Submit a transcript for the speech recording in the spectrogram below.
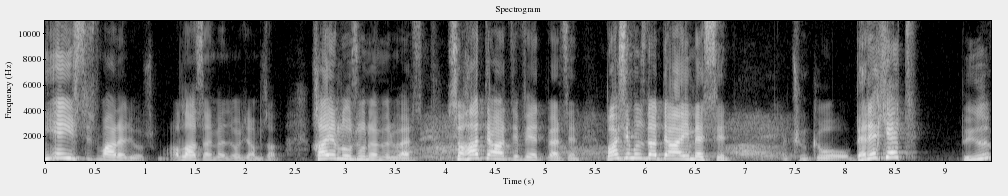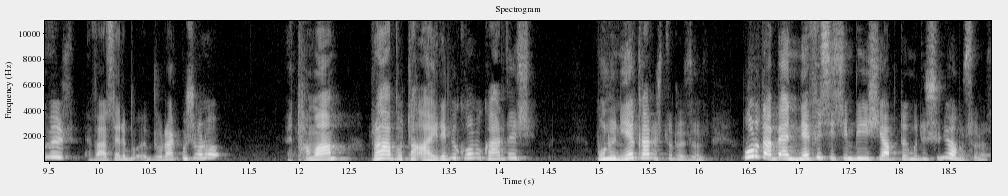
Niye istismar ediyorsun? Allah Hasan Efendi hocamıza hayırlı uzun ömür versin. Sıhhat atifiyet versin. Başımızda daim etsin. Çünkü o bereket. Büyüğümüz. Efendimiz bırakmış onu. E tamam. Rabıta ayrı bir konu kardeş. Bunu niye karıştırıyorsunuz? Burada ben nefis için bir iş yaptığımı düşünüyor musunuz?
